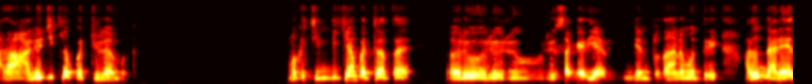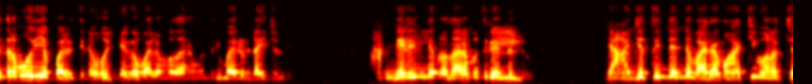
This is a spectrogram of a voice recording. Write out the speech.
അത് ആലോചിക്കാൻ പറ്റൂല നമുക്ക്. നമുക്ക് ചിന്തിക്കാൻ പറ്റാത്ത ഒരു ഒരു ഒരു ഒരു സംഗതിയാണ്. ഇന്ത്യൻ പ്രധാനമന്ത്രി അതും നരേന്ദ്രമോദിയെ പോലെ ഇതിനെ മുന്നൊക്കെ പല പ്രധാനമന്ത്രിമാരുണ്ടായിട്ടുണ്ട് അങ്ങനെയുള്ള പ്രധാനമന്ത്രി അല്ലല്ലോ രാജ്യത്തിന്റെ തന്നെ വര മാറ്റിമറച്ച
